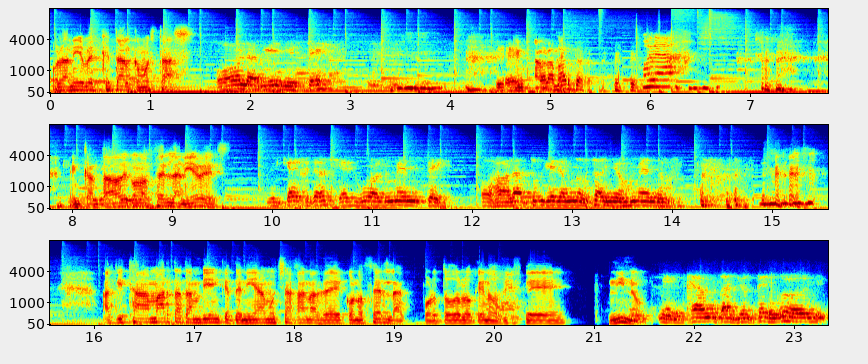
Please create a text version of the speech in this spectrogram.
Hola Nieves, ¿qué tal? ¿Cómo estás? Hola, bien, ¿y usted? Bien. Hola, Marta. Hola. Encantado de conocerla, Nieves. Muchas gracias igualmente. Ojalá tuviera unos años menos. Aquí está Marta también, que tenía muchas ganas de conocerla por todo lo que nos dice Nino. Me encanta, yo tengo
